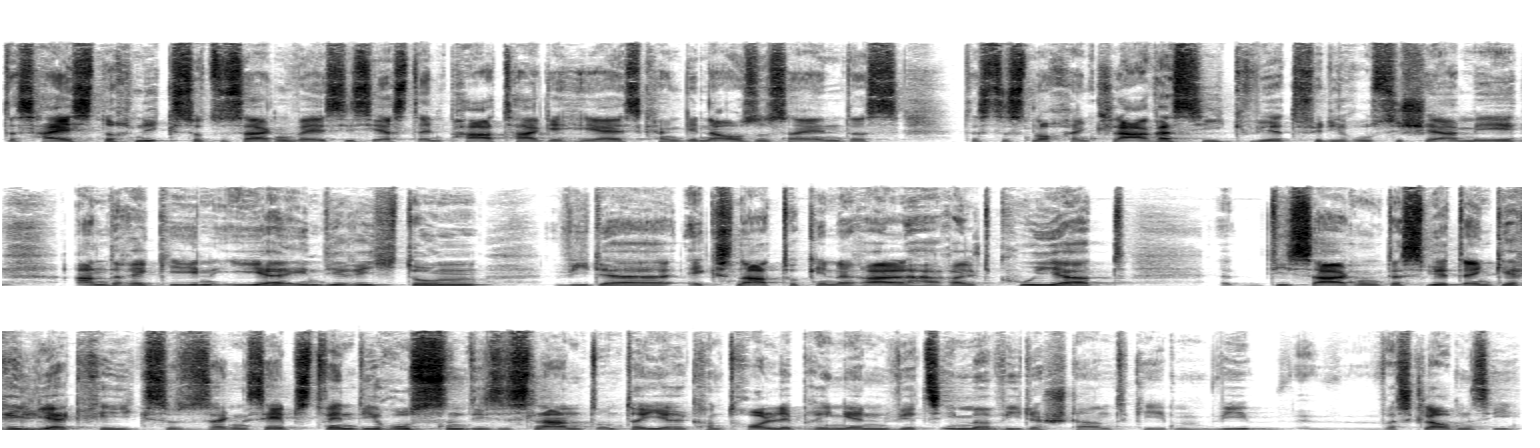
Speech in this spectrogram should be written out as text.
das heißt noch nichts sozusagen, weil es ist erst ein paar Tage her. Es kann genauso sein, dass, dass das noch ein klarer Sieg wird für die russische Armee. Andere gehen eher in die Richtung wie der Ex-NATO-General Harald Kujat, die sagen, das wird ein Guerillakrieg sozusagen. Selbst wenn die Russen dieses Land unter ihre Kontrolle bringen, wird es immer Widerstand geben. Wie, was glauben Sie?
